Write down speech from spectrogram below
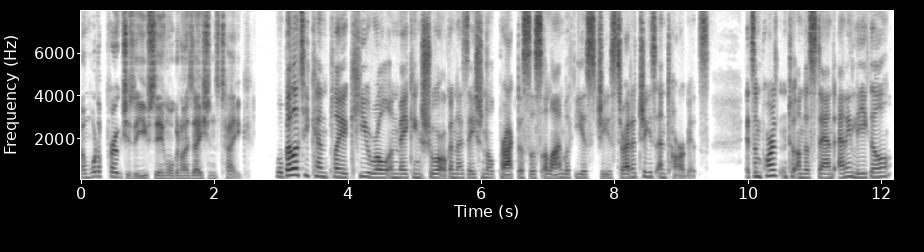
And what approaches are you seeing organisations take? Mobility can play a key role in making sure organizational practices align with ESG strategies and targets. It's important to understand any legal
